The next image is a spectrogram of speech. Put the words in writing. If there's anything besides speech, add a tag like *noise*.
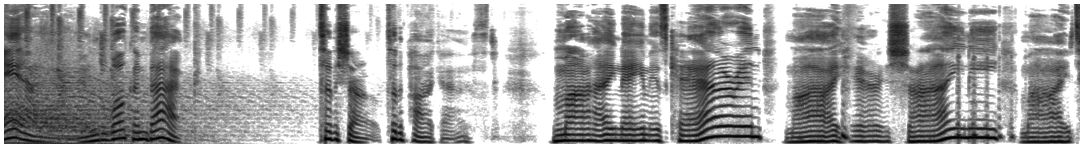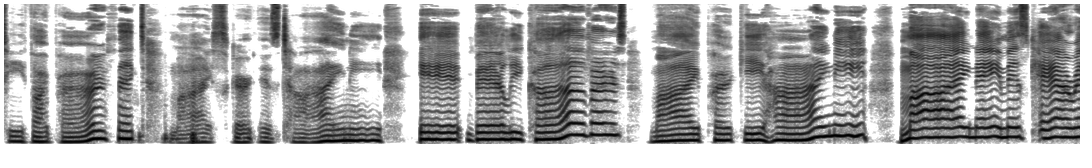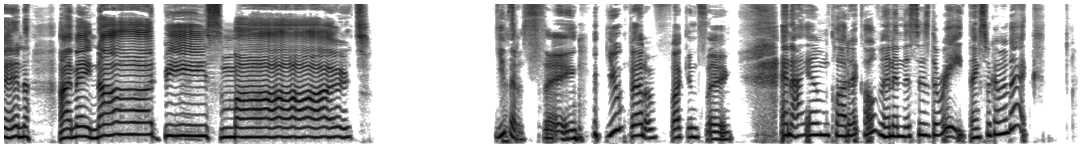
And welcome back to the show, to the podcast. My name is Karen. My hair is shiny. My teeth are perfect. My skirt is tiny. It barely covers my perky hiney. My name is Karen. I may not be smart. You better sing. *laughs* You better fucking sing. And I am Claudette Colvin, and this is The Read. Thanks for coming back.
